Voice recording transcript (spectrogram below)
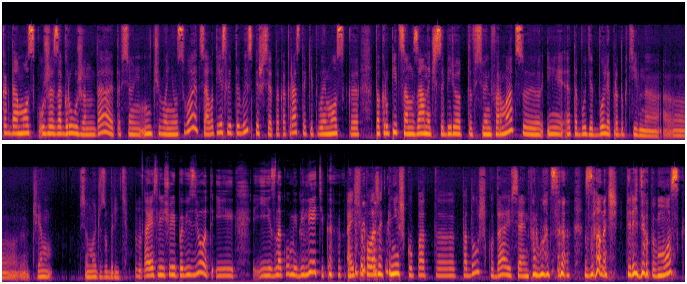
когда мозг уже загружен, да, это все ничего не усвоится. А вот если ты выспишься, то как раз-таки твой мозг э, по крупицам за ночь соберет всю информацию, и это будет более продуктивно, э, чем всю ночь зубрить. А если еще и повезет, и, и знакомый билетик. А еще положить книжку под подушку, да, и вся информация за ночь перейдет в мозг.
